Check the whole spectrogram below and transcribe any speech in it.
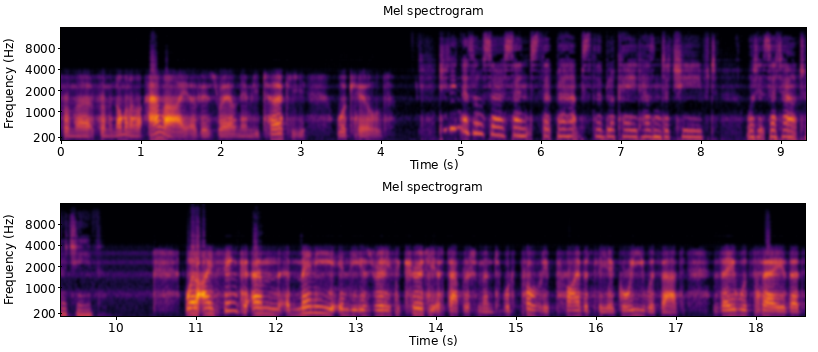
from a from a nominal ally of Israel, namely Turkey, were killed. Do you think there's also a sense that perhaps the blockade hasn't achieved what it set out to achieve? Well, I think um, many in the Israeli security establishment would probably privately agree with that. They would say that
